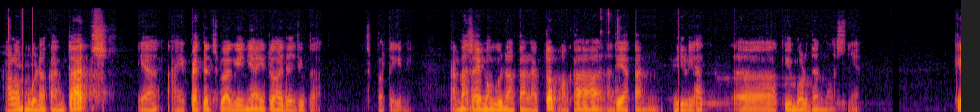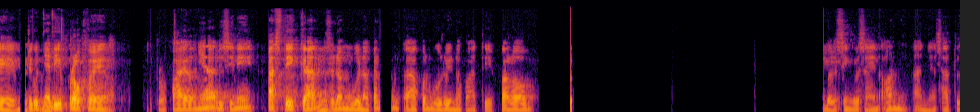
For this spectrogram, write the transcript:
Kalau menggunakan touch ya iPad dan sebagainya itu ada juga seperti ini karena saya menggunakan laptop maka nanti akan dilihat uh, keyboard dan mouse-nya oke berikutnya di profile profilnya di sini pastikan sudah menggunakan akun guru inovatif. Kalau single sign on hanya satu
